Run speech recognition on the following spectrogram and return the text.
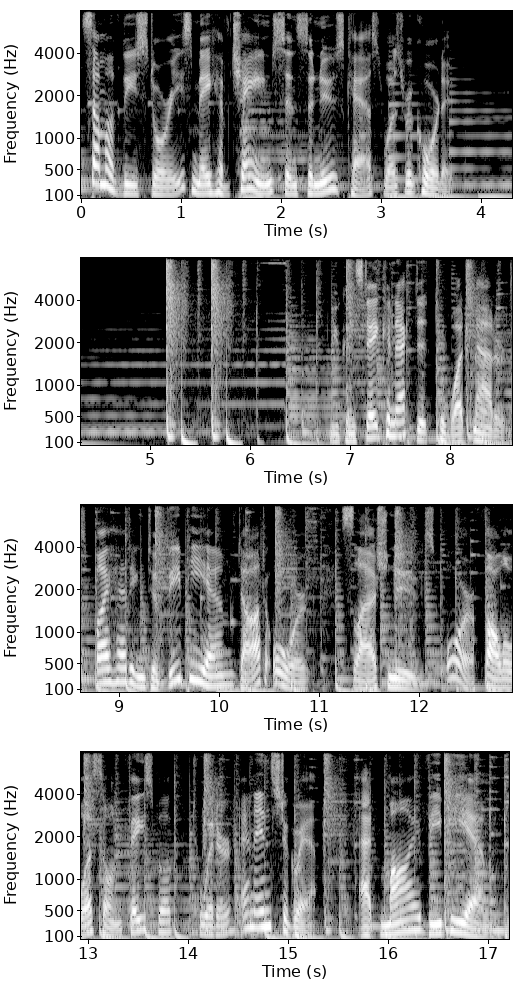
Some of these stories may have changed since the newscast was recorded. You can stay connected to what matters by heading to vpm.org/news or follow us on Facebook, Twitter, and Instagram at myvpm.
